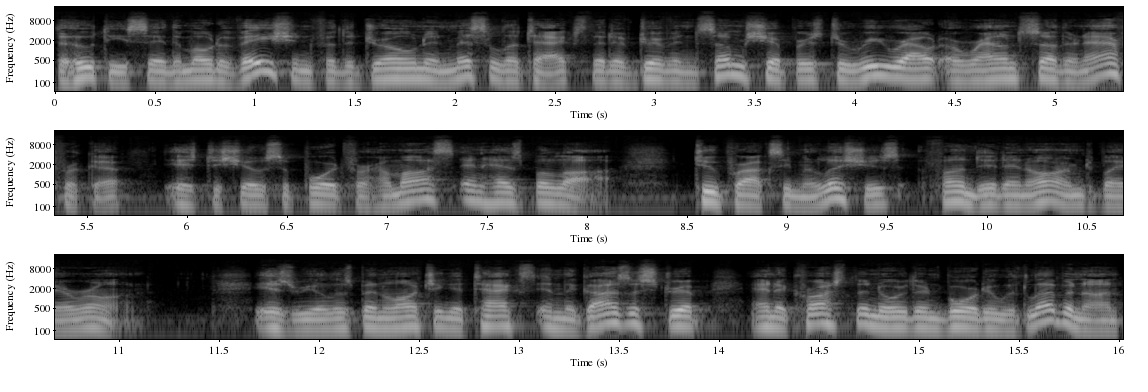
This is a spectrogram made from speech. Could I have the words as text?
The Houthis say the motivation for the drone and missile attacks that have driven some shippers to reroute around southern Africa is to show support for Hamas and Hezbollah, two proxy militias funded and armed by Iran. Israel has been launching attacks in the Gaza Strip and across the northern border with Lebanon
